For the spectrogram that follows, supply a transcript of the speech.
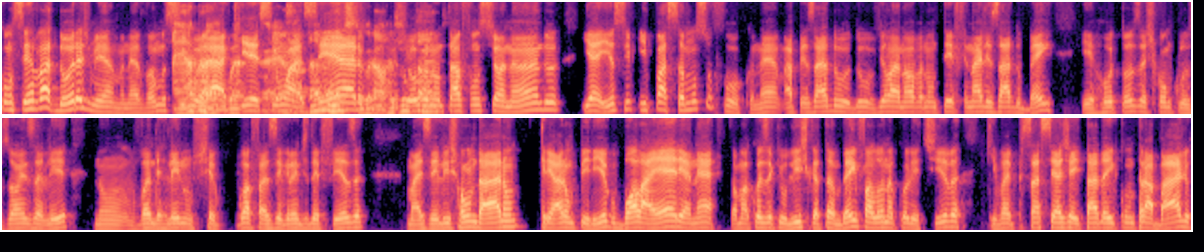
conservadoras mesmo, né? Vamos é, segurar é, aqui esse é, 1 a 0 o, o jogo não está funcionando, e é isso, e, e, passamos um sufoco, né? Apesar do, do Vila Nova não ter finalizado bem, errou todas as conclusões ali, não, o Vanderlei não chegou a fazer grande defesa, mas eles rondaram, criaram perigo, bola aérea, né? É uma coisa que o Lisca também falou na coletiva, que vai precisar ser ajeitada aí com trabalho.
